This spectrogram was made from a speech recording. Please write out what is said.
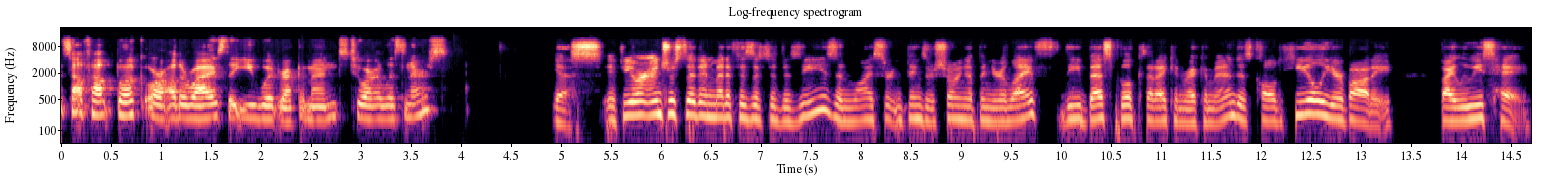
self help book, or otherwise that you would recommend to our listeners? Yes. If you are interested in metaphysics of disease and why certain things are showing up in your life, the best book that I can recommend is called Heal Your Body by Louise Hay.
